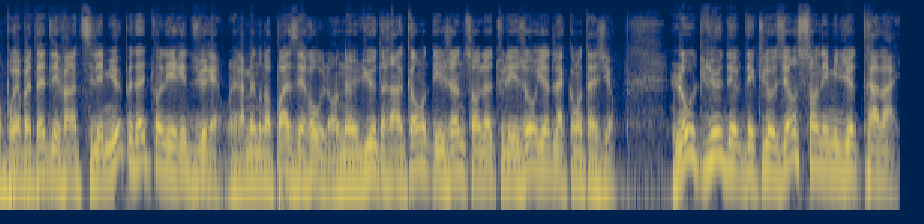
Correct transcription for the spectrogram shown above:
On pourrait peut-être les ventiler mieux, peut-être qu'on les réduirait. On les ramènera pas à zéro. On a un lieu de rencontre, les jeunes sont là tous les jours, il y a de la contagion. L'autre lieu d'éclosion, ce sont les milieux de travail.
